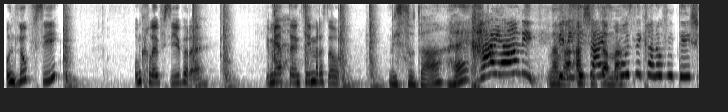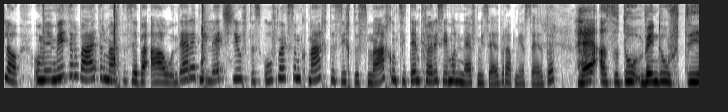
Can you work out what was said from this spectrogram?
und lupfe sie und klopfe sie über. Bei mir tönt es immer so. Wieso da? Hä? Keine Ahnung, weil ich die scheiß Musik auf dem Tisch lasse. Und mein Mitarbeiter macht das eben auch. Und er hat mich letztens auf das aufmerksam gemacht, dass ich das mache. Und seitdem höre ich es immer und nervt mich selber ab mir selber. Hä? Also du, wenn du auf die,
